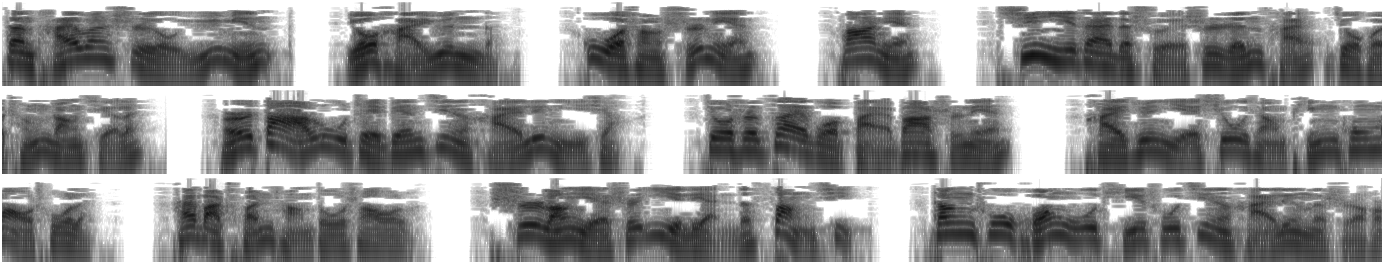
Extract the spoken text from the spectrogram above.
但台湾是有渔民、有海运的。过上十年、八年，新一代的水师人才就会成长起来。而大陆这边禁海令一下，就是再过百八十年，海军也休想凭空冒出来，还把船厂都烧了。施琅也是一脸的丧气。当初黄吴提出禁海令的时候，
